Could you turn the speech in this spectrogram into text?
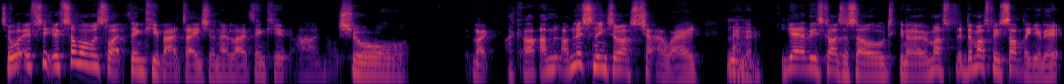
So if if someone was like thinking about data and they're like thinking, oh, I'm not sure, like I, I'm I'm listening to us chat away, and Mm. yeah, these guys are sold. You know, it must there must be something in it.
